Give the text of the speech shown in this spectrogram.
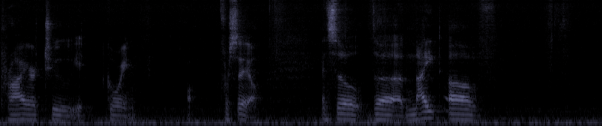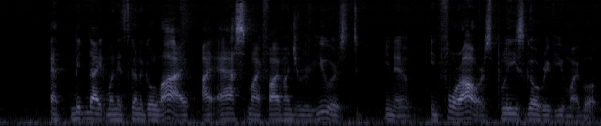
prior to it going for sale and so the night of at midnight when it's going to go live, I ask my 500 reviewers to, you know, in four hours, please go review my book.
